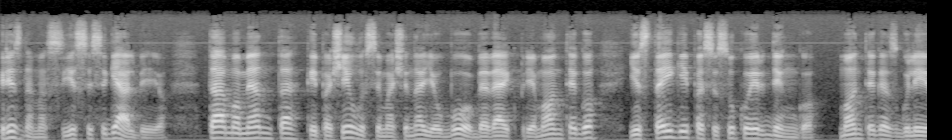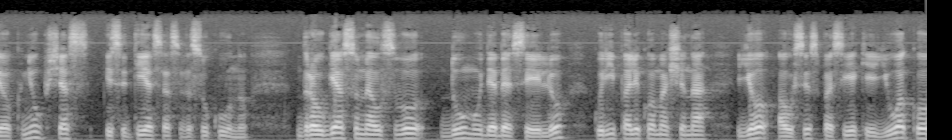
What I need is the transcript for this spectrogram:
krisdamas jis įsigelbėjo. Ta momentą, kai pašėlusi mašina jau buvo beveik prie Montego, jis taigiai pasisuko ir dingo. Montegas gulėjo kniupšęs, įsitiesęs visų kūnų. Drauge su melsvu dūmų debesėliu, kurį paliko mašina, jo ausis pasiekė juoko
